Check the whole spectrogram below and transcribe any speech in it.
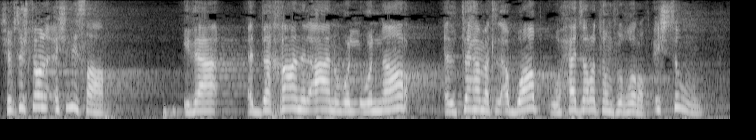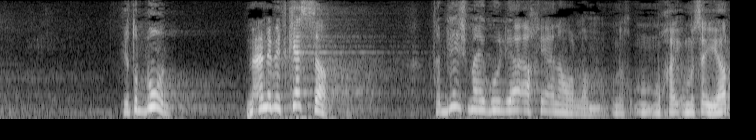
شفت شلون؟ إيش اللي صار؟ إذا الدخان الآن والنار التهمت الأبواب وحجرتهم في الغرف إيش يسوون؟ يطبون. مع إنه بيتكسر. طيب ليش ما يقول يا أخي أنا والله مسير؟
